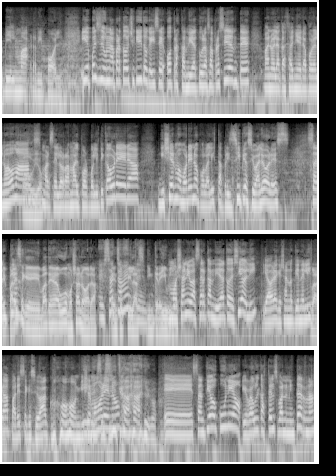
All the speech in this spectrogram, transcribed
Vilma Ripoll. Y después hice un apartado chiquitito que dice otras candidaturas a presidente, Manuela Castañera por el Nuevo Más, Obvio. Marcelo Ramal por Política Obrera, Guillermo Moreno por la lista Principios y Valores, Que parece que va a tener a Hugo Moyano ahora. En sus filas. Increíble. Moyano iba a ser candidato de Scioli y ahora que ya no tiene lista, Claro. parece que se va con Guillermo Y Moreno. algo. Eh, Santiago Cunio y Raúl Castells van en interna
